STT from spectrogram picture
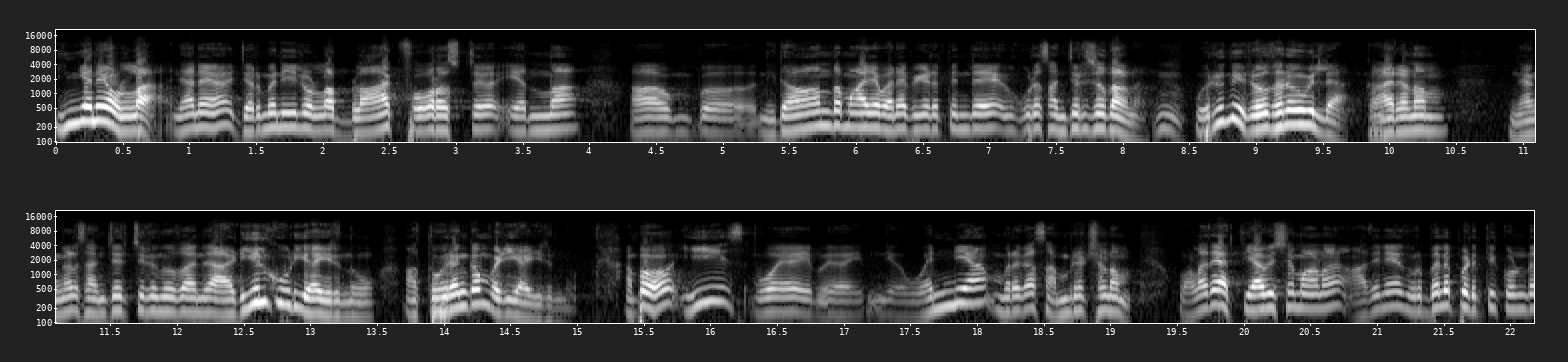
ഇങ്ങനെയുള്ള ഞാൻ ജർമ്മനിയിലുള്ള ബ്ലാക്ക് ഫോറസ്റ്റ് എന്ന നിതാന്തമായ വനപീഠത്തിന്റെ കൂടെ സഞ്ചരിച്ചതാണ്. ഒരു നിരോധനവുമില്ല. കാരണം ഞങ്ങൾ സഞ്ചരിച്ചിരുന്നത് അതിന്റെ അടിയിൽ കൂടിയായിരുന്നു ആ തുരങ്കം വഴിയായിരുന്നു. അപ്പോൾ ഈ വന്യ മൃഗ വന്യമൃഗ സംരക്ഷണം വളരെ അത്യാവശ്യമാണ്. അതിനെ ദുർബലപ്പെടുത്തിക്കൊണ്ട്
